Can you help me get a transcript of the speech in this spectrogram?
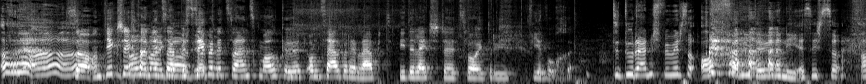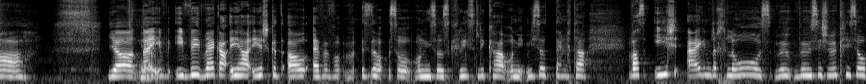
So, und die Geschichte Oh habe ich jetzt etwa God, ja. 27 Mal gehört und selber erlebt in den letzten zwei, drei, vier Wochen. Du, du rennst bei mir so offene Türen ein. Es ist so, ah. Ja, nein, Ich, ich bin mega, ich habe erst gerade auch, eben, so, so, als ich so ein Krisli hatte, wo ich so gedacht habe, was ist eigentlich los? Weil, weil es ist wirklich so,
